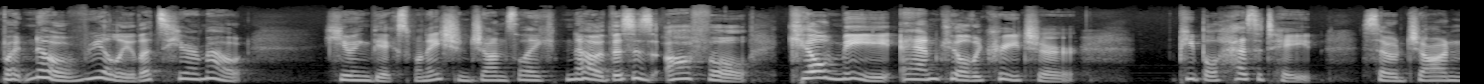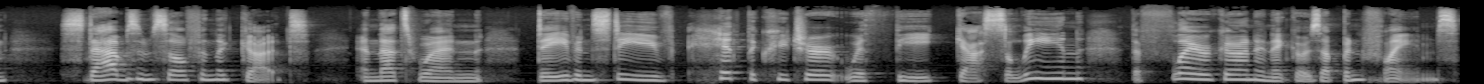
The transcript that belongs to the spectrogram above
But no, really, let's hear him out. Hearing the explanation, John's like, No, this is awful. Kill me and kill the creature. People hesitate, so John stabs himself in the gut. And that's when Dave and Steve hit the creature with the gasoline, the flare gun, and it goes up in flames.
